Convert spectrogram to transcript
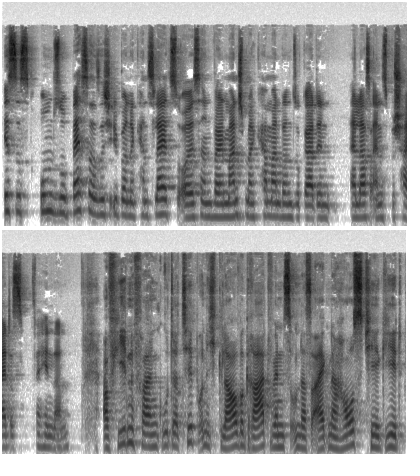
ist es umso besser, sich über eine Kanzlei zu äußern, weil manchmal kann man dann sogar den Erlass eines Bescheides verhindern. Auf jeden Fall ein guter Tipp. Und ich glaube, gerade wenn es um das eigene Haustier geht,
